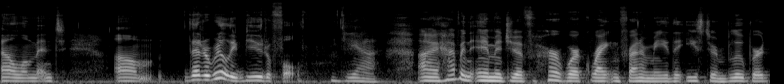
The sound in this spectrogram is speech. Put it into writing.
element um, that are really beautiful. Yeah, I have an image of her work right in front of me, the Eastern Bluebird,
